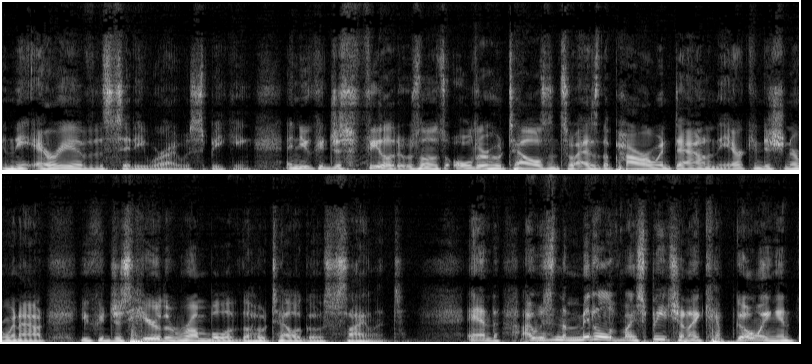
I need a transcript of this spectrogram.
in the area of the city where I was speaking. And you could just feel it. It was one of those older hotels. And so as the power went down and the air conditioner went out, you could just hear the rumble of the hotel go silent. And I was in the middle of my speech and I kept going and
